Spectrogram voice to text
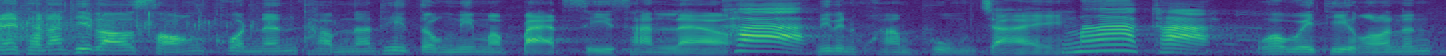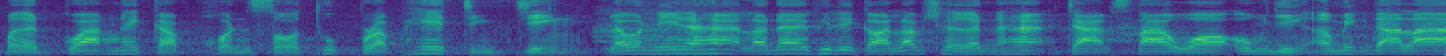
ในฐานะที่เราสองคนนั้นทำหน้าที่ตรงนี้มา 8 ซีซั่นแล้ว ค่ะ นี่เป็นความภูมิใจ มากค่ะ ว่าเวทีของเรานั้นเปิดกว้างให้กับคนโสดทุกประเภทจริง ๆ แล้ววันนี้นะฮะ เราได้พิธีกรรับเชิญนะฮะ จาก Star Wars องค์หญิงอมิกดาล่า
